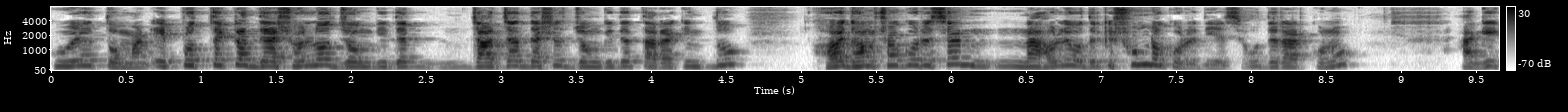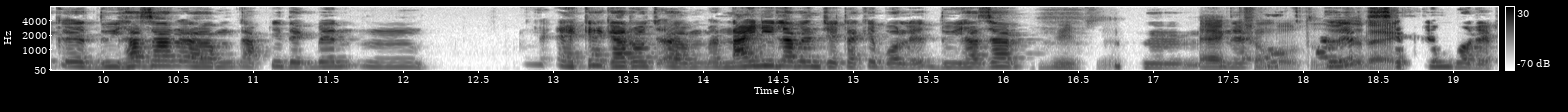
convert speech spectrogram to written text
কুয়েত ওমান এই প্রত্যেকটা দেশ হলো জঙ্গিদের যার যার দেশের জঙ্গিদের তারা কিন্তু হয় ধ্বংস করেছে না হলে ওদেরকে শূন্য করে দিয়েছে। ওদের আর কোনো আগে দুই হাজার আপনি দেখবেন উম, এক এগারো নাইন ইলেভেন যেটাকে বলে দুই হাজার সেপ্টেম্বরের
